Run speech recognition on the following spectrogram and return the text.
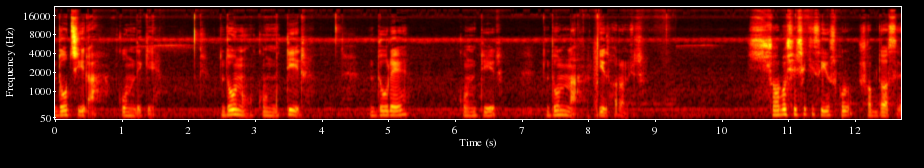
দোচিরা, কোন দিকে? দোনো, কোনটির? দূরে, কোনটির? দুন্না, কী ধরনের? সর্বশেষে কিছু ইউজফুল শব্দ আছে।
